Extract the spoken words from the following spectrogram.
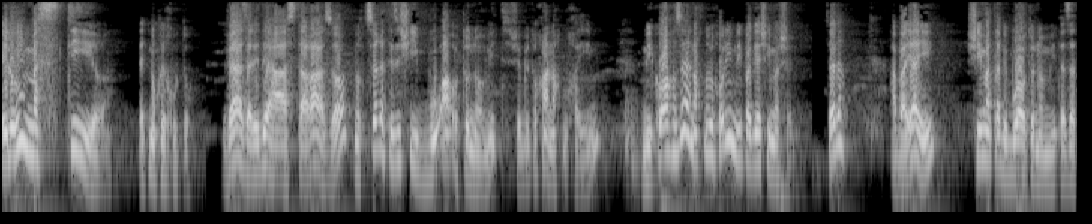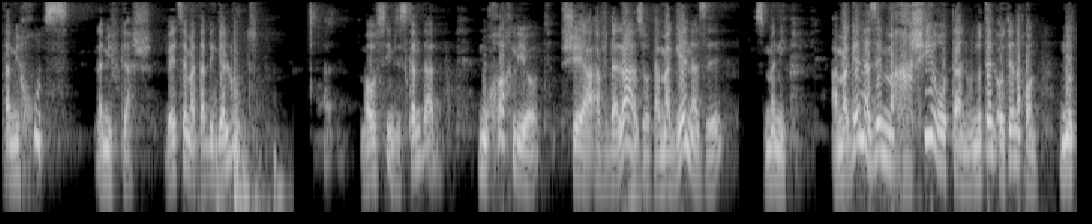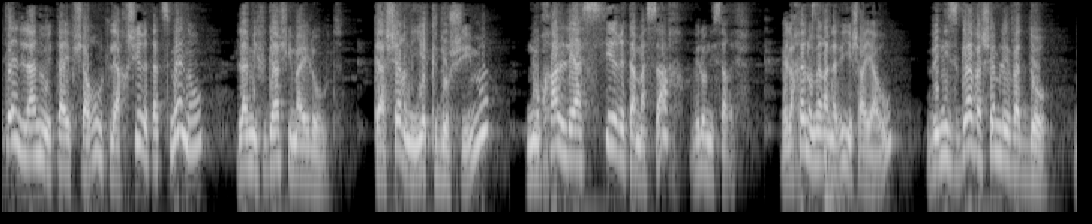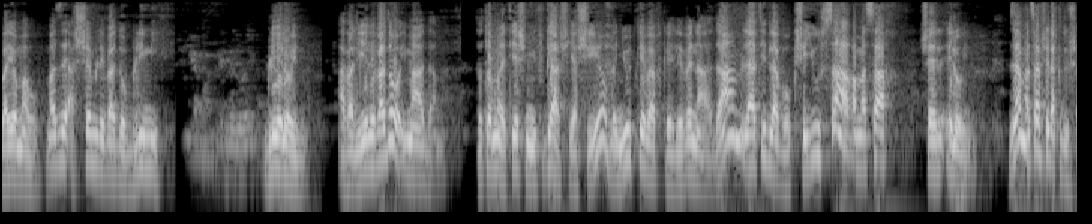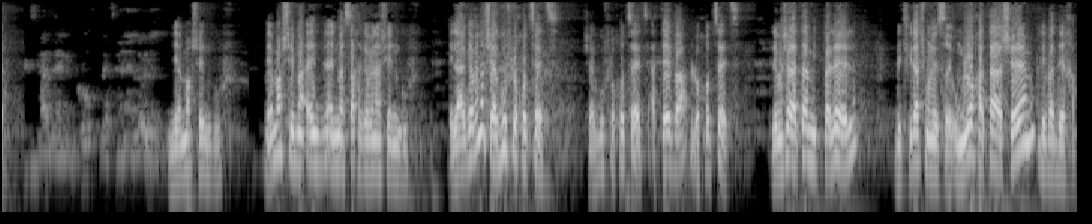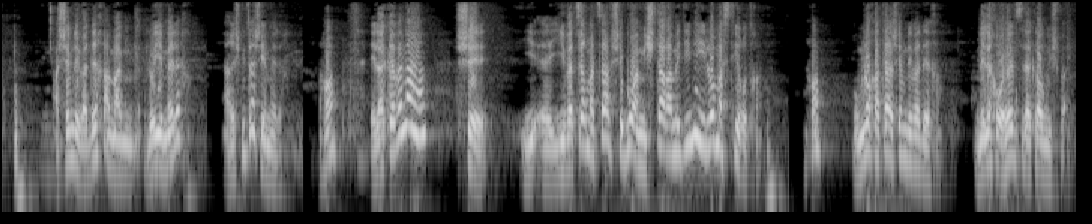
אלוהים מסתיר את נוכחותו. ואז על ידי ההסתרה הזאת נוצרת איזושהי בועה אוטונומית שבתוכה אנחנו חיים, מכוח זה אנחנו יכולים להיפגש עם השם, בסדר? הבעיה היא שאם אתה בבועה אוטונומית אז אתה מחוץ למפגש, בעצם אתה בגלות. מה עושים? זה סקנדל. מוכרח להיות שההבדלה הזאת, המגן הזה, זמני. המגן הזה מכשיר אותנו, נותן, או יותר נכון, נותן לנו את האפשרות להכשיר את עצמנו למפגש עם האלוהות. כאשר נהיה קדושים, נוכל להסיר את המסך ולא נשרף. ולכן אומר הנביא ישעיהו, ונשגב השם לבדו ביום ההוא. מה זה השם לבדו? בלי מי? בלי אלוהים. אבל יהיה לבדו עם האדם. זאת אומרת, יש מפגש ישיר בין י"ק ו"ק לבין האדם לעתיד לבוא, כשיוסר המסך של אלוהים. זה המצב של הקדושה. אלוהים? מי אמר שאין גוף? מי אמר שאין מסך הכוונה שאין גוף? אלא הכוונה שהגוף לא חוצץ, שהגוף לא חוצץ, הטבע לא חוצץ. למשל אתה מתפלל בתפילת שמונה עשרה, ומלוך אתה השם לבדיך. השם לבדיך, מה, לא יהיה מלך? הרי יש מצווה שיהיה מלך, נכון? אלא הכוונה שייווצר מצב שבו המשטר המדיני לא מסתיר אותך, נכון? ומלוך אתה השם לבדיך. מלך אוהב צדקה ומשפט.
